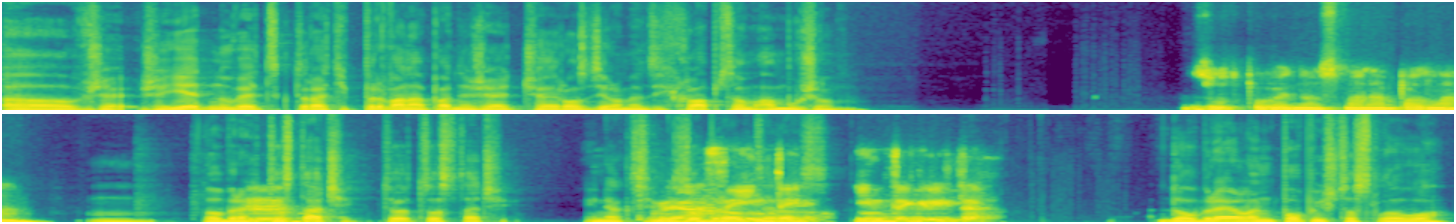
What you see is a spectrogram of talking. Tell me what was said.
uh, že, že jednu vec, ktorá ti prvá napadne, že čo je rozdiel medzi chlapcom a mužom. Zodpovednosť ma napadla. Mm. Dobre, to Mm. stačí. To, to stačí. Inak si mi Ja zobral asi inte, teraz. integrita. Dobre, len popíš to slovo.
